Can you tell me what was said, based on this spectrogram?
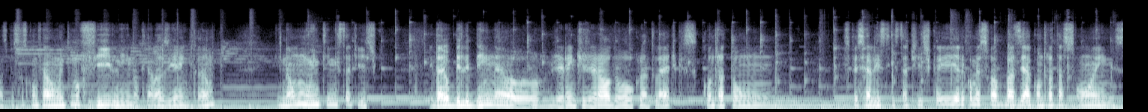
As pessoas confiavam muito no feeling, no que elas viam em campo, e não muito em estatística. E daí o Billy Bean, né, o gerente geral do Oakland Athletics, contratou um especialista em estatística e ele começou a basear contratações,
